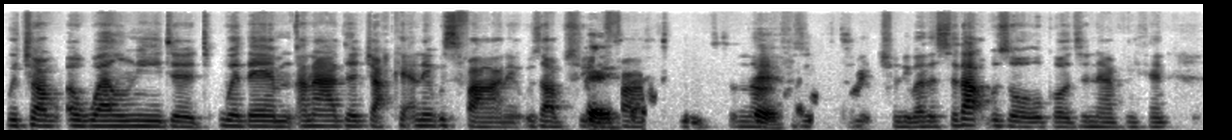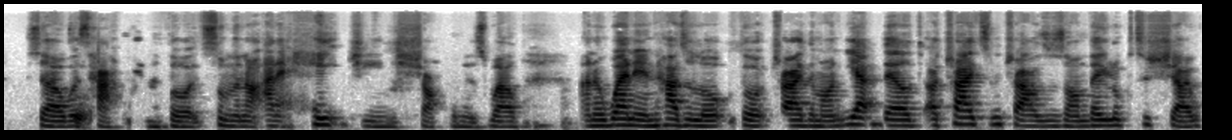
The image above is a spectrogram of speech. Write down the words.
which are, are well needed with um, and I had a jacket and it was fine. It was absolutely fine. And that was quite chilly weather. So that was all good and everything. So I was happy and I thought it's something I, and I hate jeans shopping as well. And I went in, had a look, thought, try them on. Yep, they'll I tried some trousers on, they looked to show.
